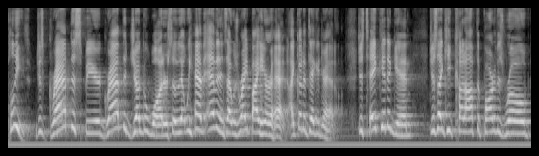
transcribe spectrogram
please just grab the spear, grab the jug of water so that we have evidence I was right by your head. I could have taken your head off. Just take it again, just like he cut off the part of his robe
